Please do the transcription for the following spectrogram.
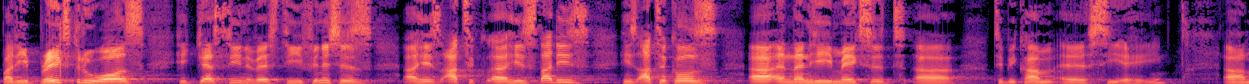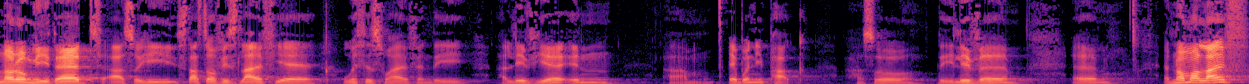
but he breaks through walls, he gets to university, he finishes uh, his article, uh, his studies, his articles, uh, and then he makes it uh, to become a CA. Uh, not only that, uh, so he starts off his life here with his wife, and they live here in um, Ebony Park. so they live um, a normal life,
